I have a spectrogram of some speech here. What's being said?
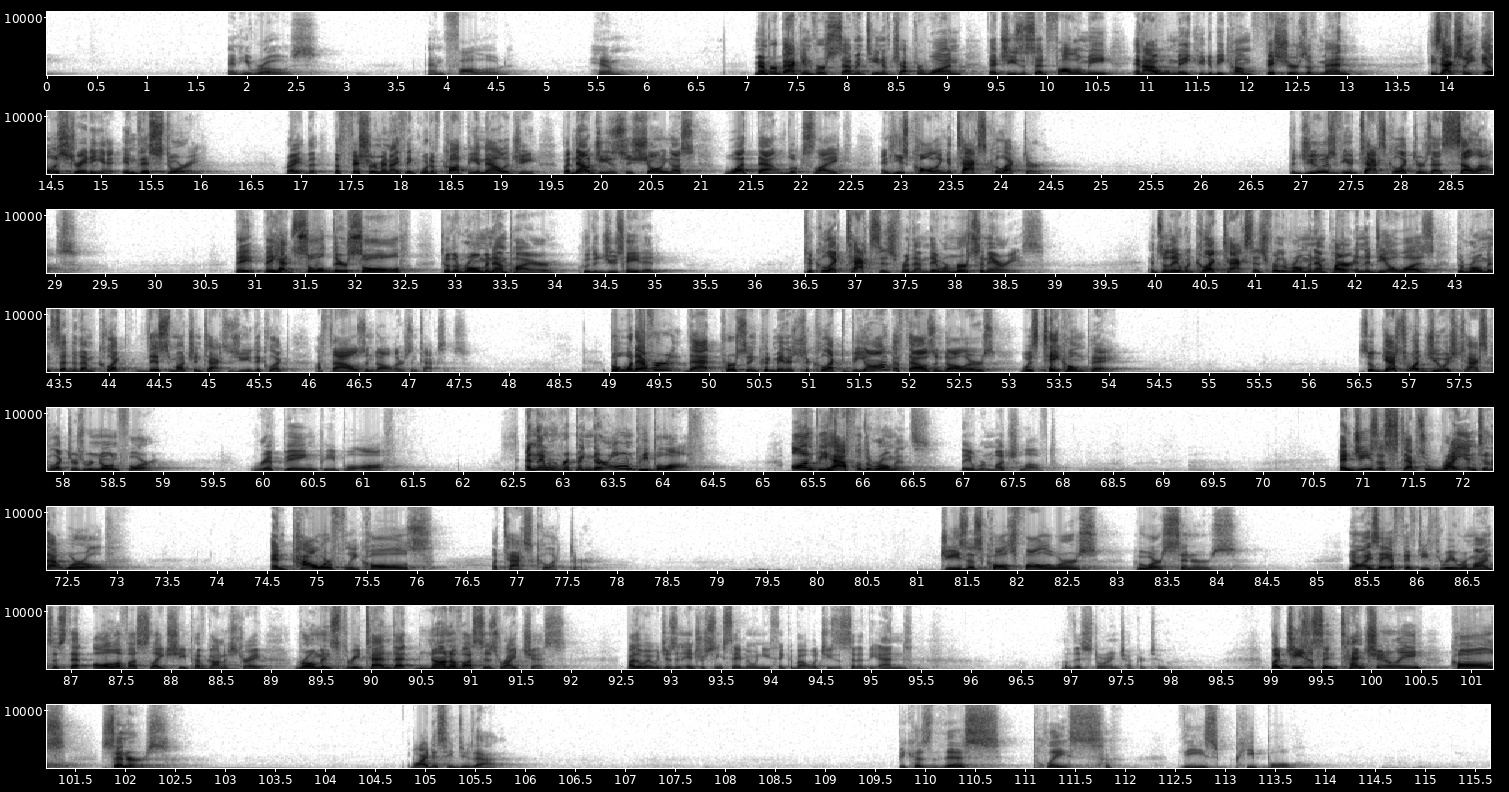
And he rose and followed him. Remember back in verse 17 of chapter 1 that Jesus said, Follow me, and I will make you to become fishers of men? He's actually illustrating it in this story, right? The, the fishermen, I think, would have caught the analogy. But now Jesus is showing us what that looks like, and he's calling a tax collector. The Jews viewed tax collectors as sellouts. They, they had sold their soul to the Roman Empire, who the Jews hated, to collect taxes for them. They were mercenaries. And so they would collect taxes for the Roman Empire, and the deal was the Romans said to them, collect this much in taxes. You need to collect $1,000 in taxes. But whatever that person could manage to collect beyond $1,000 was take home pay. So, guess what Jewish tax collectors were known for? Ripping people off. And they were ripping their own people off on behalf of the Romans. They were much loved. And Jesus steps right into that world and powerfully calls a tax collector. Jesus calls followers who are sinners. Now Isaiah 53 reminds us that all of us like sheep have gone astray. Romans 3:10 that none of us is righteous. By the way, which is an interesting statement when you think about what Jesus said at the end of this story in chapter 2. But Jesus intentionally calls sinners. Why does he do that? Because this place, these people,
